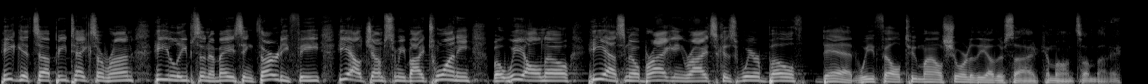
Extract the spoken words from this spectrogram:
He gets up, he takes a run, he leaps an amazing 30 feet. He outjumps me by 20, but we all know he has no bragging rights because we're both dead. We fell two miles short of the other side. Come on, somebody.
